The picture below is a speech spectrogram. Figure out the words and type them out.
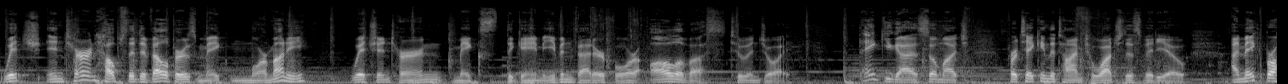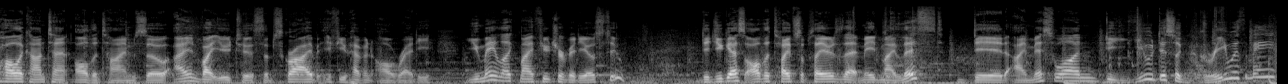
which in turn helps the developers make more money, which in turn makes the game even better for all of us to enjoy. Thank you guys so much for taking the time to watch this video. I make Brawlhalla content all the time, so I invite you to subscribe if you haven't already. You may like my future videos too. Did you guess all the types of players that made my list? Did I miss one? Do you disagree with me?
